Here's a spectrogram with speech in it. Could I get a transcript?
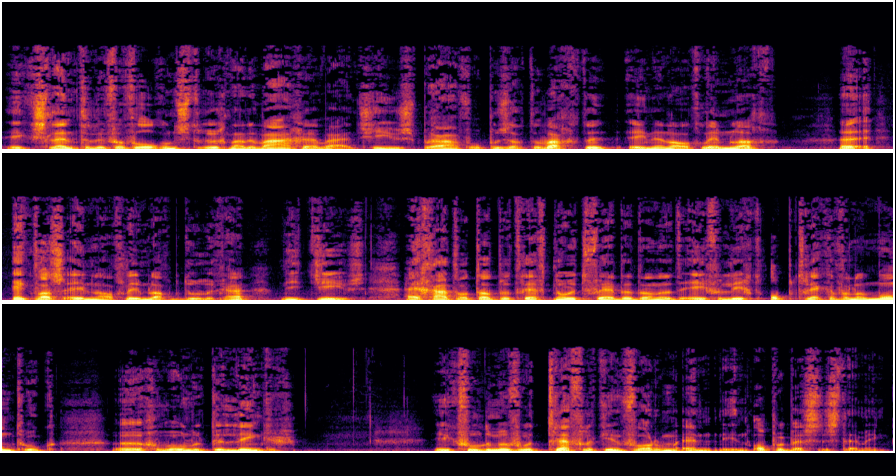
Ik slenterde vervolgens terug naar de wagen, waar Jeeves braaf op me zat te wachten, een en al glimlach. Uh, ik was een en al glimlach bedoel ik, hè? niet Jeeves. Hij gaat wat dat betreft nooit verder dan het even licht optrekken van een mondhoek, uh, gewoonlijk de linker. Ik voelde me voortreffelijk in vorm en in opperbeste stemming.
